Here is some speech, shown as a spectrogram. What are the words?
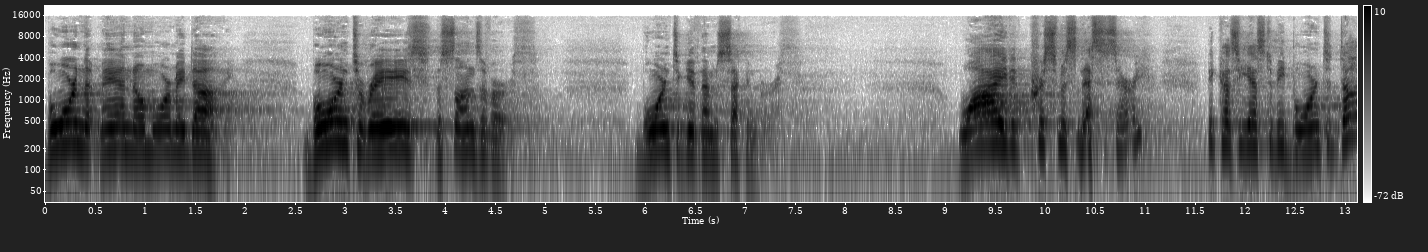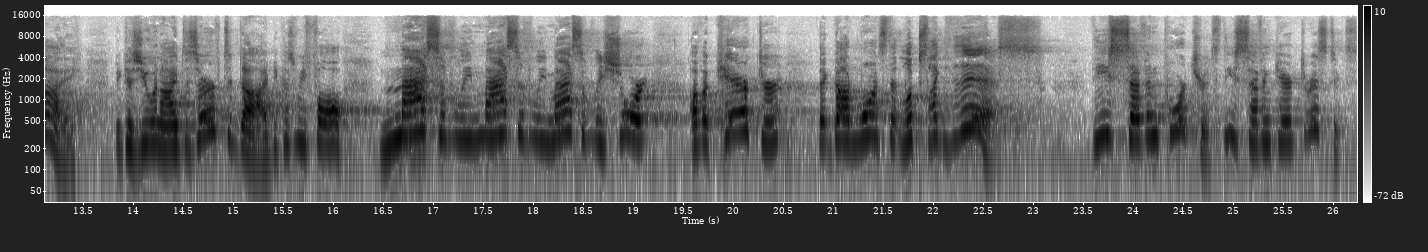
born that man no more may die born to raise the sons of earth, born to give them second birth. Why did Christmas necessary? Because he has to be born to die, because you and I deserve to die, because we fall massively, massively, massively short of a character that God wants that looks like this. These seven portraits, these seven characteristics.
